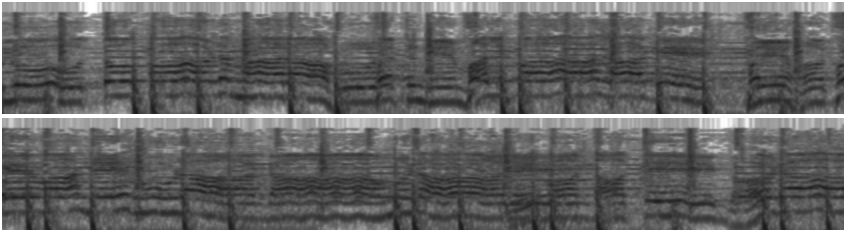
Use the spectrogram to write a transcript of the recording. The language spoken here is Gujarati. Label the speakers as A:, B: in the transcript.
A: ફૂલો તો પડ મારા હોઠ ને મલપા લાગે ને હકેવાને રૂડા ગામડા રે. તાતે ઘડ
